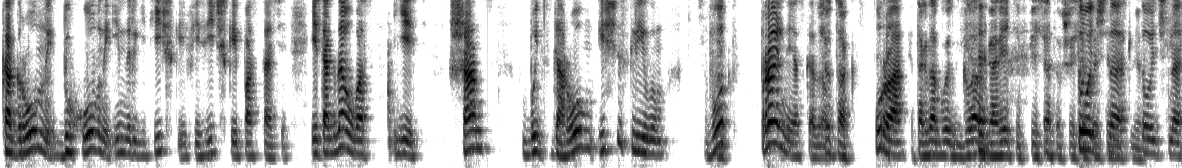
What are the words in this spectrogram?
к огромной духовной, энергетической и физической ипостаси. И тогда у вас есть шанс быть здоровым и счастливым. Всё вот, правильно я сказал? Все так. Ура! И тогда будет глаз гореть и в 50, и в 60, и в Точно, 70 лет. точно.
